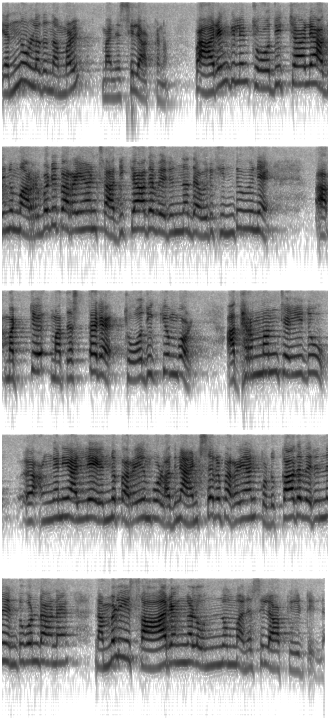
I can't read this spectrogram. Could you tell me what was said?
എന്നുള്ളത് നമ്മൾ മനസ്സിലാക്കണം. അപ്പൊ ആരെങ്കിലും ചോദിച്ചാൽ അതിന് മറുപടി പറയാൻ സാധിക്കാതെ വരുന്നത് ഒരു ഹിന്ദുവിന് മറ്റ് മതസ്ഥര് ചോദിക്കുമ്പോൾ അധർമ്മം ചെയ്തു അങ്ങനെയല്ലേ എന്ന് പറയുമ്പോൾ അതിന് ആൻസർ പറയാൻ കൊടുക്കാതെ വരുന്ന എന്തുകൊണ്ടാണ്? നമ്മൾ ഈ സാരങ്ങളൊന്നും മനസ്സിലാക്കിയിട്ടില്ല.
